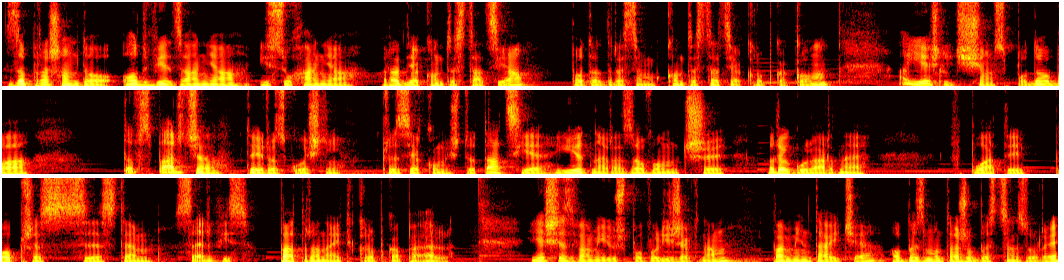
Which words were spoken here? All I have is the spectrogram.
zapraszam do odwiedzania i słuchania Radia Kontestacja pod adresem kontestacja.com, a jeśli ci się spodoba, to wsparcia tej rozgłośni przez jakąś dotację jednorazową czy regularne wpłaty poprzez system serwis patronite.pl. Ja się z Wami już powoli żegnam. Pamiętajcie o bezmontażu bez cenzury.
